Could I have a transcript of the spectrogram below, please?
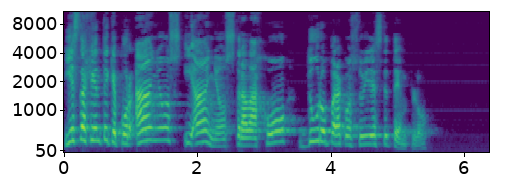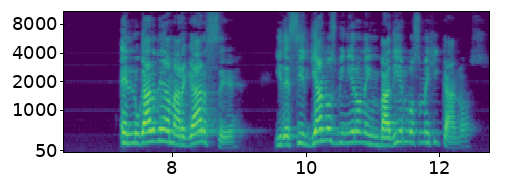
Y esta gente que por años y años trabajó duro para construir este templo, en lugar de amargarse y decir, ya nos vinieron a invadir los mexicanos,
